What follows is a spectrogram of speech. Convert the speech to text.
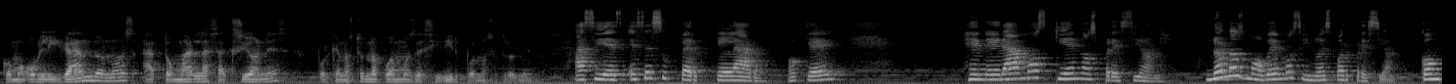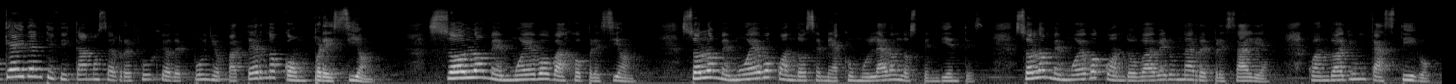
como obligándonos a tomar las acciones, porque nosotros no podemos decidir por nosotros mismos. Así es, ese es súper claro, ¿ok? Generamos quien nos presione. No nos movemos si no es por presión. ¿Con qué identificamos el refugio de puño paterno? Con presión. Solo me muevo bajo presión. Solo me muevo cuando se me acumularon los pendientes. Solo me muevo cuando va a haber una represalia, cuando hay un castigo,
